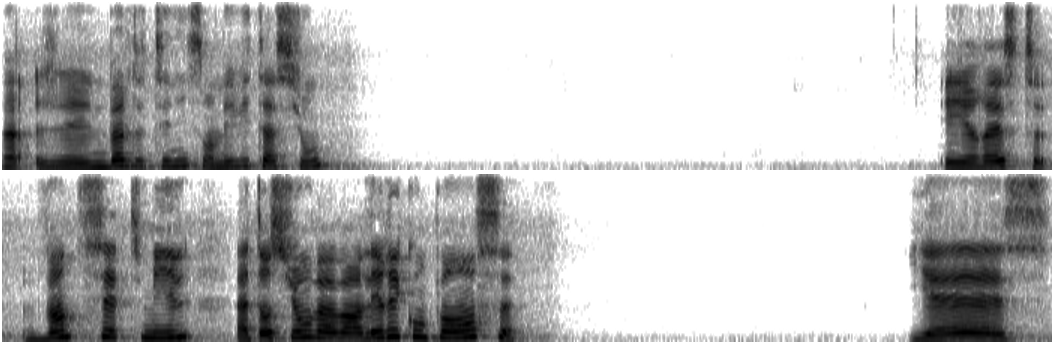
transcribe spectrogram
Ah, j'ai une balle de tennis en lévitation. Et il reste 27 000. Attention, on va avoir les récompenses. Yes.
